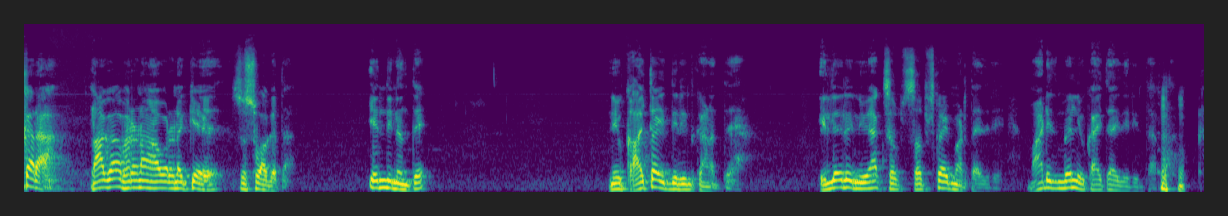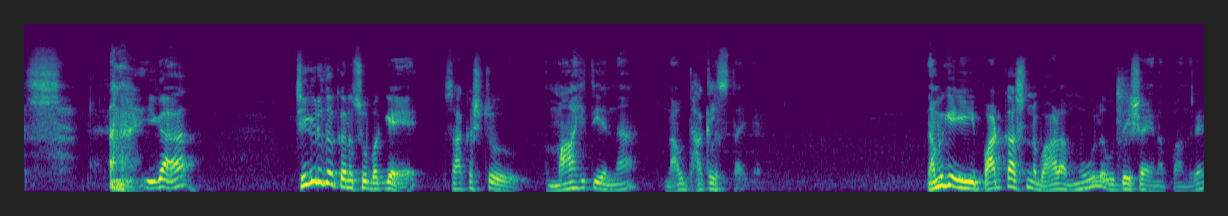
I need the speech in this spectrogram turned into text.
ನಮಸ್ಕಾರ. ನಾಗಾಭರಣ ಆವರಣಕ್ಕೆ ಸುಸ್ವಾಗತ. ಎಂದಿನಂತೆ? ನೀವು ಕಾಯ್ತಾ ಇದ್ದೀರಿ ಅಂತ ಕಾಣುತ್ತೆ. ಇಲ್ಲದ್ರೆ ನೀವು ಯಾಕೆ ಸಬ್ ಸಬ್ಸ್ಕ್ರೈಬ್ ಮಾಡ್ತಾ ಇದ್ದೀರಿ? ಮಾಡಿದ ಮೇಲೆ ನೀವು ಕಾಯ್ತಾ ಇದ್ದೀರಿ ಅಂತ ಈಗ ಚಿಗುರಿದ ಕನಸು ಬಗ್ಗೆ ಸಾಕಷ್ಟು ಮಾಹಿತಿಯನ್ನು ನಾವು ದಾಖಲಿಸ್ತಾ ಇದ್ದೇವೆ. ನಮಗೆ ಈ ಪಾಡ್ಕಾಸ್ಟ್ನ ಬಹಳ ಮೂಲ ಉದ್ದೇಶ ಏನಪ್ಪ ಅಂದರೆ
